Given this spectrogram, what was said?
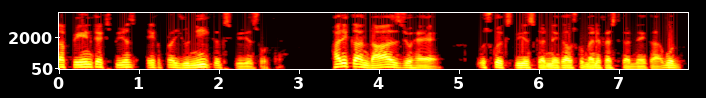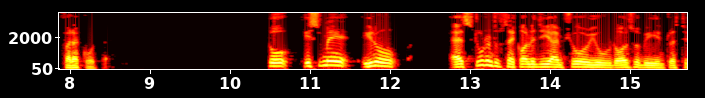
کا پین کا ایکسپیرئنس ایک اپنا یونیک ایکسپیرئنس ہوتا ہے ہر ایک کا انداز جو ہے اس کو ایکسپیرئنس کرنے کا اس کو مینیفیسٹ کرنے کا وہ فرق ہوتا ہے تو اس میں you know as student of psychology I am sure you would also be interest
